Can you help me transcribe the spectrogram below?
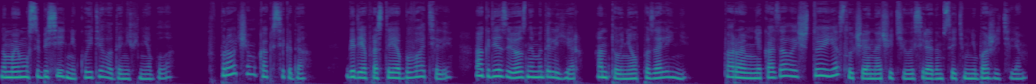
Но моему собеседнику и дела до них не было. Впрочем, как всегда. Где простые обыватели, а где звездный модельер Антонио Пазолини? Порой мне казалось, что и я случайно очутилась рядом с этим небожителем.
